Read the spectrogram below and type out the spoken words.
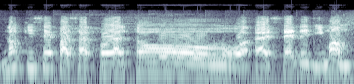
No quise pasar por alto a este Digimon.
